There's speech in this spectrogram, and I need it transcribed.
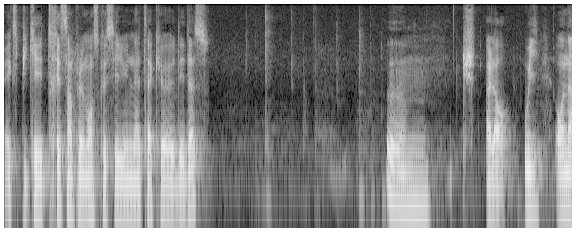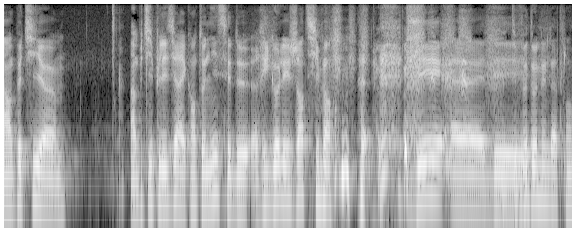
expliquer très simplement ce que c'est une attaque euh, DDoS euh... Alors, oui, on a un petit, euh, un petit plaisir avec Anthony, c'est de rigoler gentiment des, euh, des, Tu veux donner la trans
